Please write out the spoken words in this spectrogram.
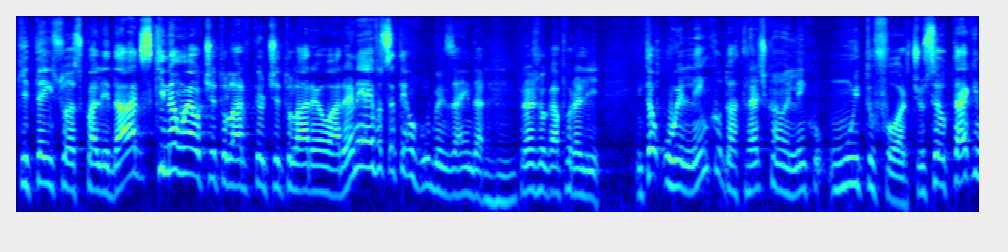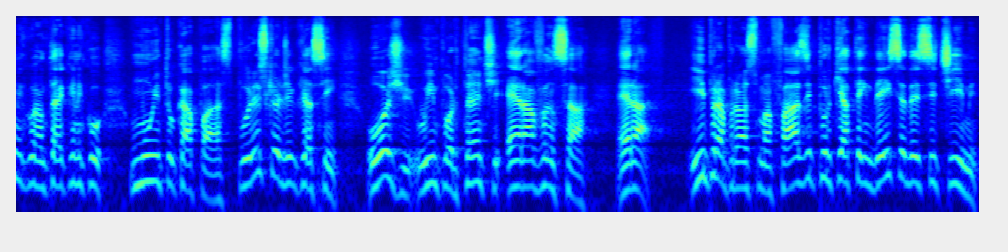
que tem suas qualidades, que não é o titular, porque o titular é o Arana, e aí você tem o Rubens ainda uhum. para jogar por ali. Então, o elenco do Atlético é um elenco muito forte. O seu técnico é um técnico muito capaz. Por isso que eu digo que, assim, hoje o importante era avançar, era ir para a próxima fase, porque a tendência desse time,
